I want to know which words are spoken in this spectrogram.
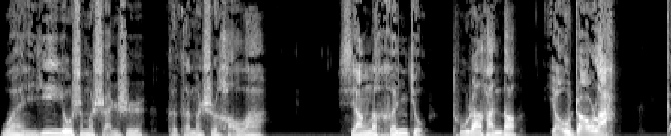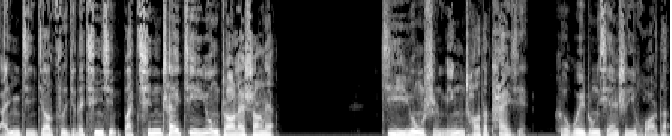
万一有什么闪失，可怎么是好啊？想了很久，突然喊道：“有招了！”赶紧叫自己的亲信把钦差季用找来商量。季用是明朝的太监，和魏忠贤是一伙的，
